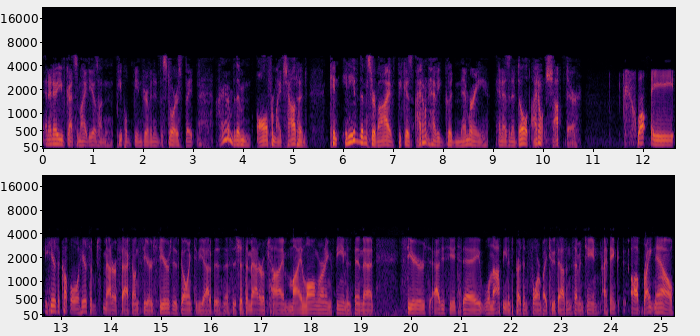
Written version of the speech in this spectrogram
And I know you've got some ideas on people being driven into the stores, but I remember them all from my childhood. Can any of them survive? Because I don't have a good memory, and as an adult, I don't shop there. Well, a, here's a couple. Here's a matter of fact on Sears. Sears is going to be out of business. It's just a matter of time. My long-running theme has been that Sears, as you see it today, will not be in its present form by 2017. I think uh, right now,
